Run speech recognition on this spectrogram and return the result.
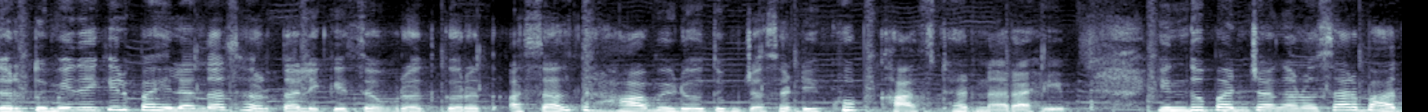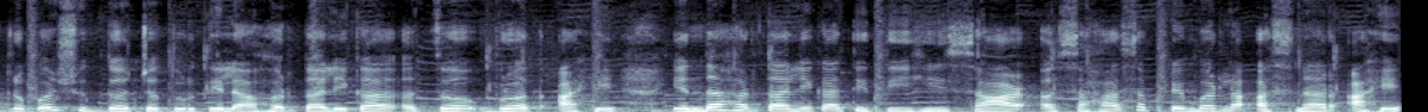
जर तुम्ही देखील पहिल्यांदाच हरतालिकेचं व्रत करत असाल तर हा व्हिडिओ तुमच्यासाठी खूप खास ठरणार आहे. हिंदू पंचांगानुसार भाद्रपद शुद्ध चतुर्थीला हरतालिकाचं व्रत आहे. यंदा हरतालिका तिथी ही सहा सहा सप्टेंबरला असणार आहे.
